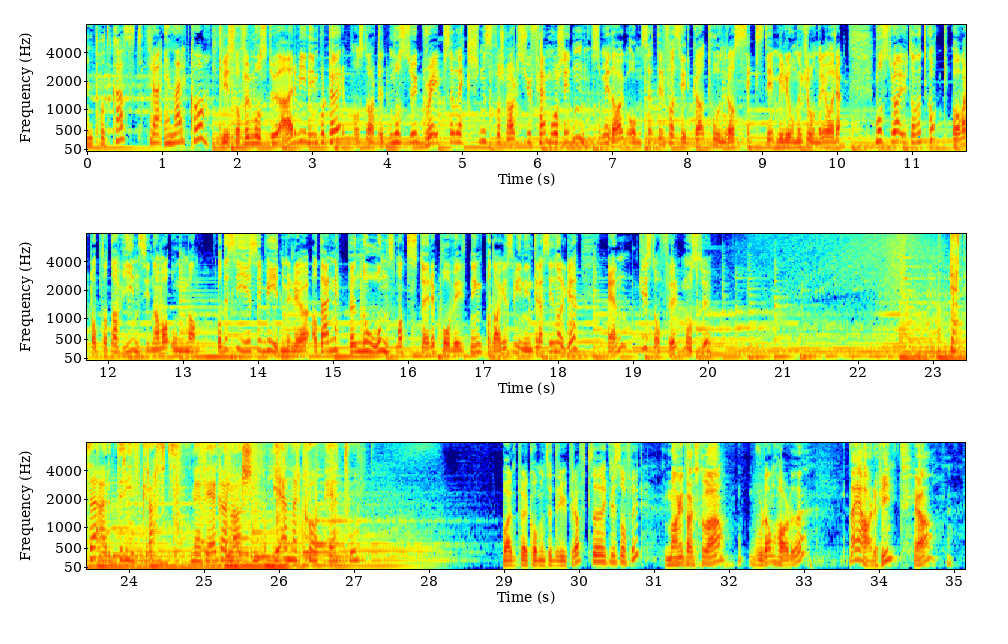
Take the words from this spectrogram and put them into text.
En podkast fra NRK. Kristoffer Mostu er vinimportør og startet Mostu Grape Selections for snart 25 år siden, som i dag omsetter for ca. 260 millioner kroner i året. Mostu er utdannet kokk og har vært opptatt av vin siden han var ung mann. Og det sies i vinmiljøet at det er neppe noen som har hatt større påvirkning på dagens vininteresse i Norge enn Kristoffer Mostu. Dette er Drivkraft med Vegard Larsen i NRK P2. Varmt velkommen til Drivkraft, Kristoffer. Mange takk skal du ha. Hvordan har du det? Nei, jeg har det fint. Ja.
